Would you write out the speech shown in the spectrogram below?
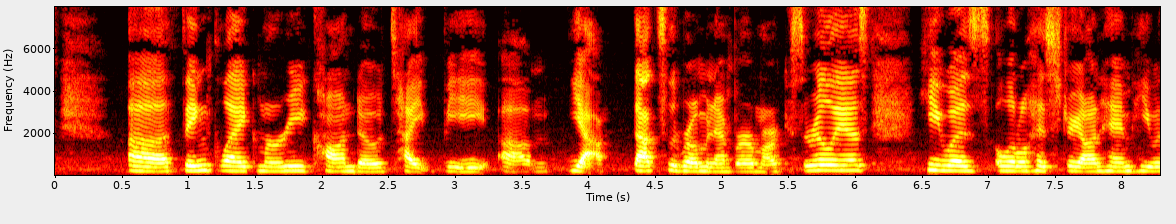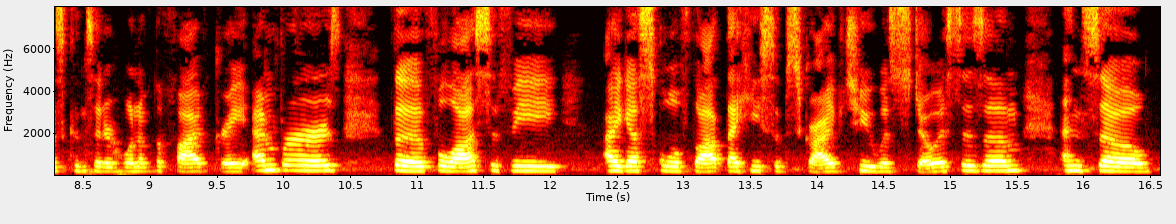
Uh, think like Marie Kondo type B. Um, yeah, that's the Roman Emperor Marcus Aurelius. He was a little history on him. He was considered one of the five great emperors. The philosophy, I guess, school of thought that he subscribed to was Stoicism. And so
